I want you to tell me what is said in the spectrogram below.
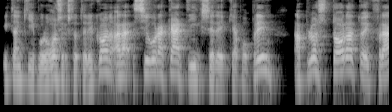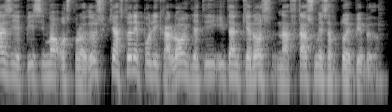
ήταν και υπουργός εξωτερικών, αλλά σίγουρα κάτι ήξερε και από πριν, απλώς τώρα το εκφράζει επίσημα ως πρόεδρος και αυτό είναι πολύ καλό γιατί ήταν καιρός να φτάσουμε σε αυτό το επίπεδο.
